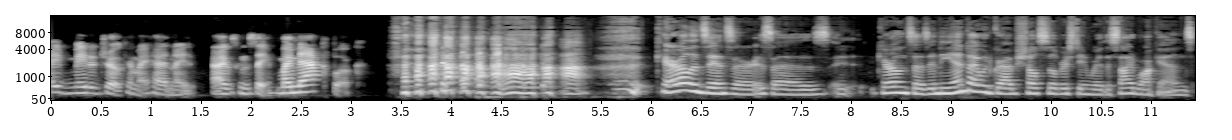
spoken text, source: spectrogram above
I made a joke in my head and I I was going to say my MacBook. Carolyn's answer says Carolyn says, In the end, I would grab Shel Silverstein where the sidewalk ends.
